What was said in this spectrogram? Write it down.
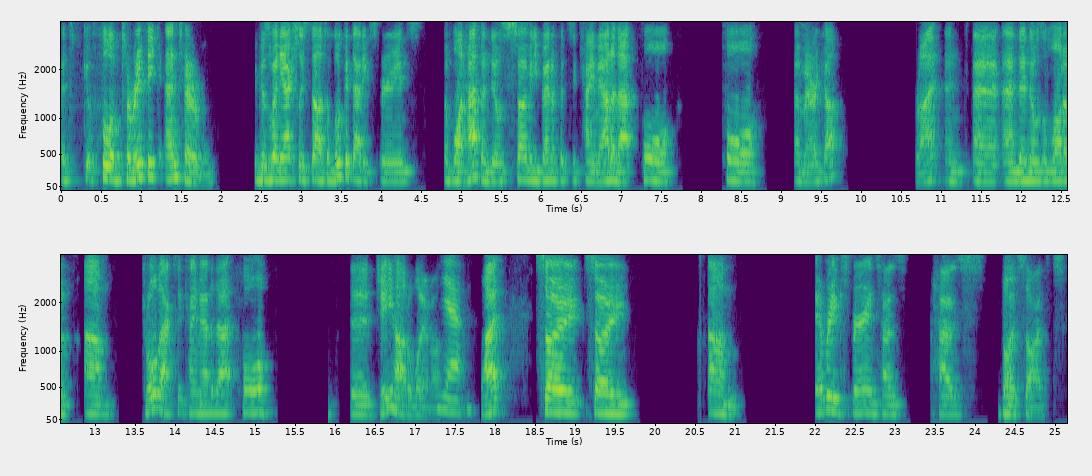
it's full of terrific and terrible because when you actually start to look at that experience of what happened, there was so many benefits that came out of that for for America, right? And uh, and then there was a lot of um, drawbacks that came out of that for the jihad or whatever. Yeah. Right. So so um, every experience has has both sides.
